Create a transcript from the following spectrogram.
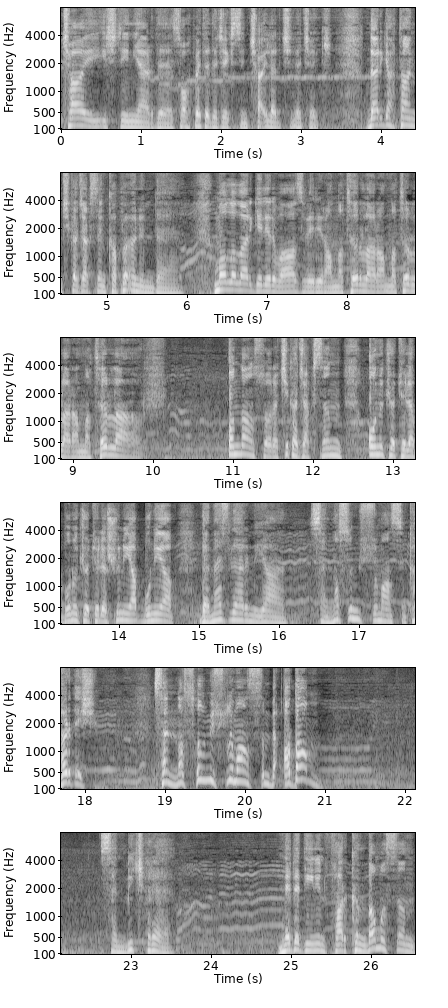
çay içtiğin yerde sohbet edeceksin, çaylar içilecek. Dergahtan çıkacaksın kapı önünde. Mollalar gelir vaaz verir, anlatırlar, anlatırlar, anlatırlar. Ondan sonra çıkacaksın, onu kötüle, bunu kötüle, şunu yap, bunu yap. Demezler mi ya? Sen nasıl Müslümansın kardeşim? Sen nasıl Müslümansın be adam? Sen bir kere ne dediğinin farkında mısın?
